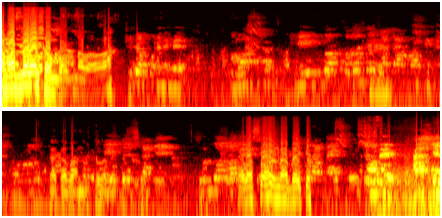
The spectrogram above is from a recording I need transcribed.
আমার দ্বারা সম্ভব না কাকা বানর খেলা দেখাচ্ছে আবার দেখে আজকের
